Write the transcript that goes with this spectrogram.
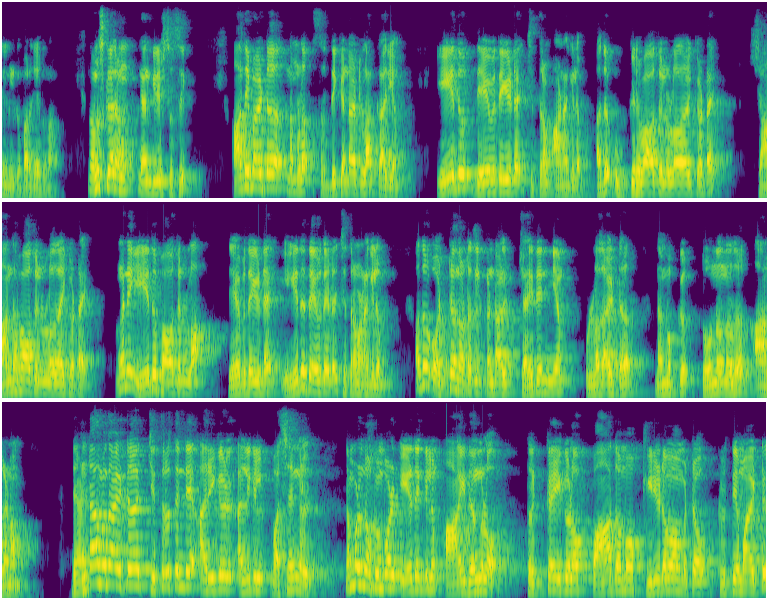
നിങ്ങൾക്ക് പറഞ്ഞു തരുന്നത് നമസ്കാരം ഞാൻ ഗിരീഷ് സുസിക് ആദ്യമായിട്ട് നമ്മൾ ശ്രദ്ധിക്കേണ്ടതായിട്ടുള്ള കാര്യം ഏതു ദേവതയുടെ ചിത്രം ആണെങ്കിലും അത് ഉഗ്രഭാവത്തിലുള്ളതായിക്കോട്ടെ ശാന്തഭാവത്തിലുള്ളതായിക്കോട്ടെ അങ്ങനെ ഏത് ഭാവത്തിലുള്ള ദേവതയുടെ ഏത് ദേവതയുടെ ചിത്രമാണെങ്കിലും അത് ഒറ്റ നോട്ടത്തിൽ കണ്ടാൽ ചൈതന്യം ഉള്ളതായിട്ട് നമുക്ക് തോന്നുന്നത് ആകണം. രണ്ടാമതായിട്ട് ചിത്രത്തിന്റെ അരികൾ അല്ലെങ്കിൽ വശങ്ങൾ നമ്മൾ നോക്കുമ്പോൾ ഏതെങ്കിലും ആയുധങ്ങളോ തൃക്കൈകളോ പാദമോ കിരീടമോ മറ്റോ കൃത്യമായിട്ട്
